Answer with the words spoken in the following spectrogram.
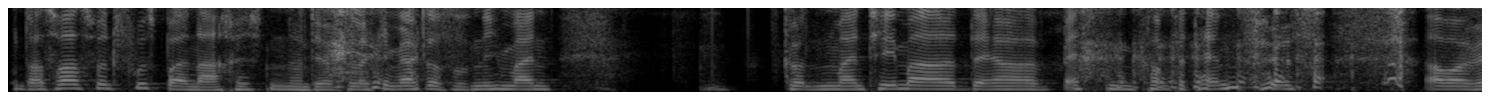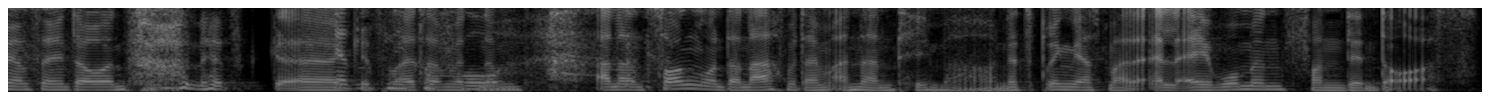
Und das war's mit Fußballnachrichten. Und ihr habt vielleicht gemerkt, das nicht mein, mein Thema der besten Kompetenz ist. Aber wir haben es ja hinter uns. Und jetzt, äh, Jetzt geht's weiter mit einem anderen Song und danach mit einem anderen Thema. Und jetzt bringen wir erstmal LA Woman von den Doors.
